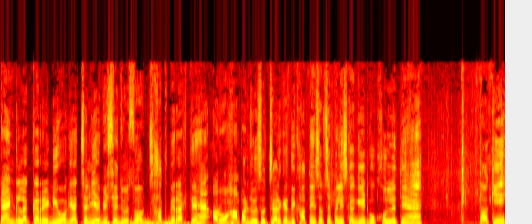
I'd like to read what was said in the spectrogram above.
टेंट लगकर रेडी हो गया। चलिए अभी से जो है सो छत पे रखते हैं और वहाँ पर जो है सो चढ़ कर दिखाते हैं। सबसे पहले इसका गेट को खोल लेते हैं ताकि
